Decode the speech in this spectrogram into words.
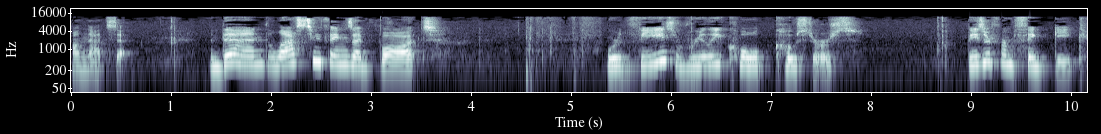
on that set. And then the last two things I bought were these really cool coasters. These are from ThinkGeek,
